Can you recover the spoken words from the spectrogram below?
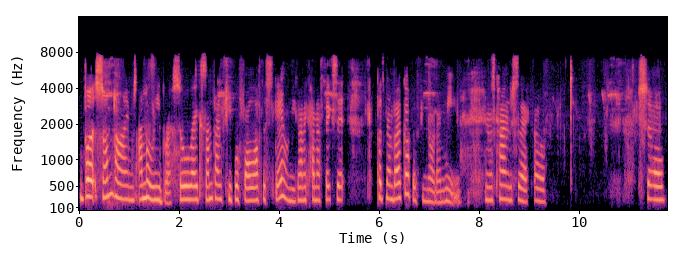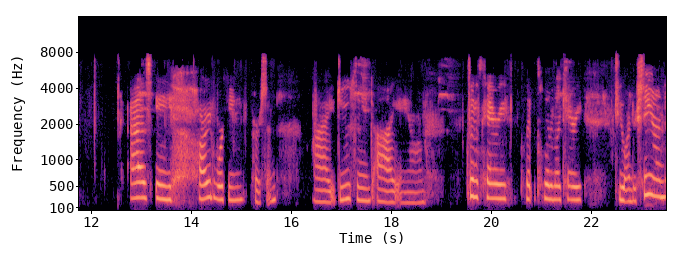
But sometimes I'm a Libra, so like sometimes people fall off the scale and you gotta kind of fix it, put them back up if you know what I mean. And it's kind of just like, oh. So, as a hardworking person, I do think I am critically carry to understand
